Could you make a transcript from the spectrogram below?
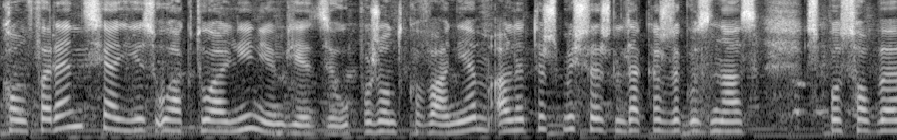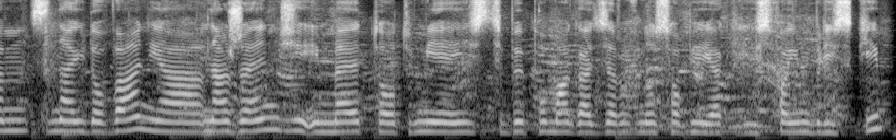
Konferencja jest uaktualnieniem wiedzy, uporządkowaniem, ale też myślę, że dla każdego z nas sposobem znajdowania narzędzi i metod, miejsc, by pomagać zarówno sobie, jak i swoim bliskim.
